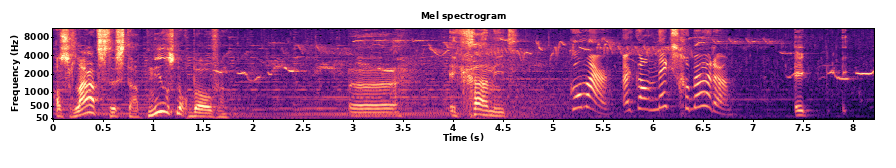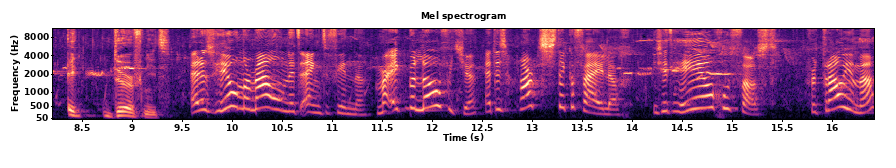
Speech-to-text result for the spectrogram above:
Als laatste staat Niels nog boven. Eh, ik ga niet. Kom maar. Er kan niks gebeuren. Ik, ik, ik durf niet. Het is heel normaal om dit eng te vinden. Maar ik beloof het je, het is hartstikke veilig. Je zit heel goed vast. Vertrouw je me?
